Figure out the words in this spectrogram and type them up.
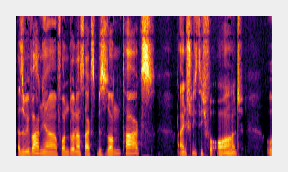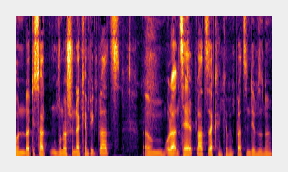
Also wir waren ja von Donnerstags bis Sonntags einschließlich vor Ort und das ist halt ein wunderschöner Campingplatz ähm, oder ein Zeltplatz, ist ja kein Campingplatz in dem Sinne.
